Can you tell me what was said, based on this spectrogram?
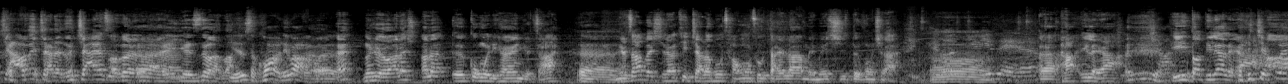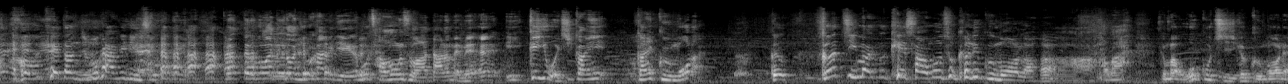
借勿借了，侬借一钞票了，也是伐？也是实况行钿吧？哎，侬晓得伐？阿拉阿拉呃工会里向有肉渣，哎肉渣勿是前两天借了部敞篷车带伊拉妹妹去兜风去了。啊，哎，好，伊来啊，伊到底来来啊？结果还是开到女仆咖啡店去。搿兜风兜到女仆咖啡店，搿部敞篷车啊，带了妹妹，哎，伊跟伊回去讲伊讲伊感冒了。搿搿天嘛，搿开敞篷车肯定感冒了。啊，好吧，葛么我估计伊搿感冒呢，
